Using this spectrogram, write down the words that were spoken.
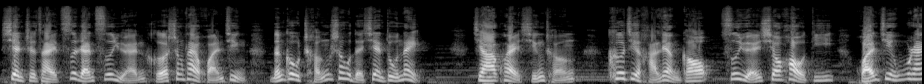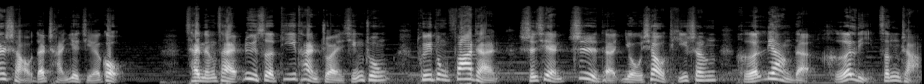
限制在自然资源和生态环境能够承受的限度内，加快形成科技含量高、资源消耗低、环境污染少的产业结构，才能在绿色低碳转型中推动发展，实现质的有效提升和量的合理增长。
